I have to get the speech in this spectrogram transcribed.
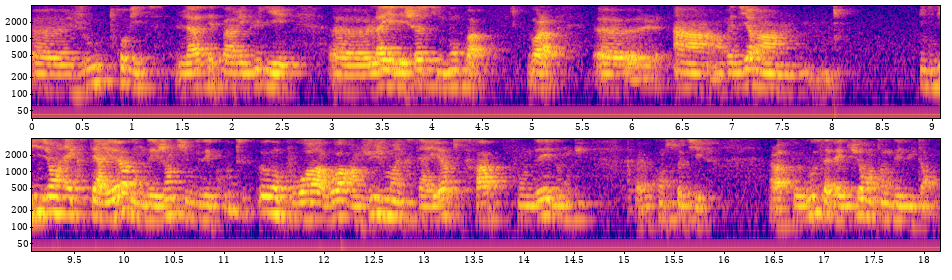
euh, joues trop vite, là tu n'es pas régulier, là il y a des choses qui ne vont pas. Voilà. Euh, on va dire une vision extérieure, donc des gens qui vous écoutent, eux on pourra avoir un jugement extérieur qui sera fondé donc constructif. Alors que vous, ça va être dur en tant que débutant.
